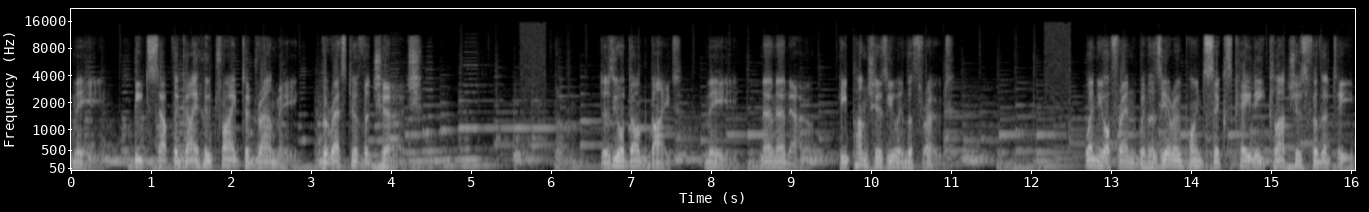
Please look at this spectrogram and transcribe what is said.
Me. Beats up the guy who tried to drown me, the rest of the church. Them. Does your dog bite? Me. No no no. He punches you in the throat. When your friend with a 0.6 KD clutches for the team.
